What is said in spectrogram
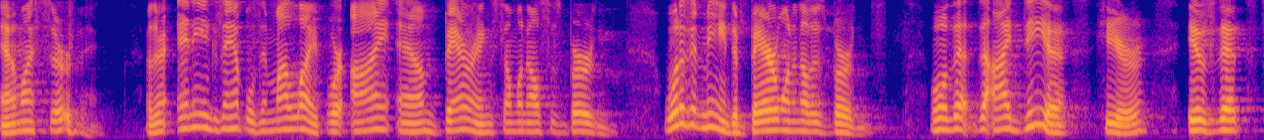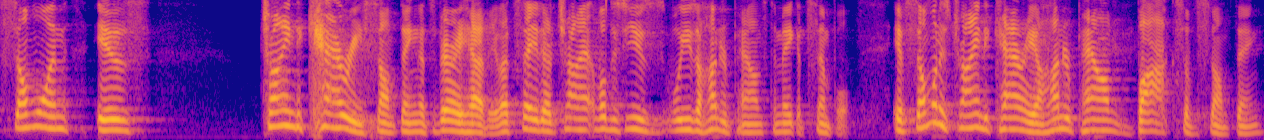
Am I serving? Are there any examples in my life where I am bearing someone else's burden? What does it mean to bear one another's burdens? Well, the, the idea here is that someone is trying to carry something that's very heavy. Let's say they're trying, we'll just use, we'll use 100 pounds to make it simple. If someone is trying to carry a 100 pound box of something,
